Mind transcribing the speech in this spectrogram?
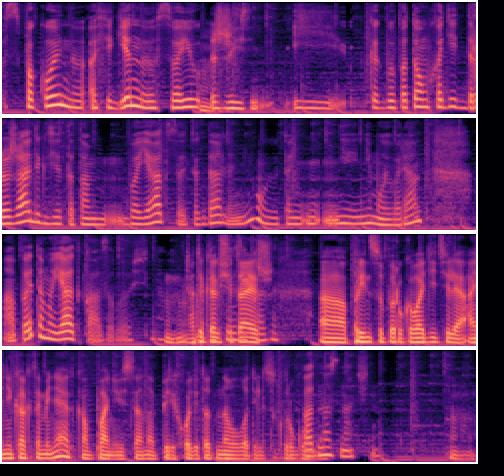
спокойную, офигенную свою Мгм. жизнь. И как бы потом ходить дрожать где-то там, бояться и так далее, ну, это не, не мой вариант. А поэтому я отказываюсь. да. А ты как считаешь, заказов. А, принципы руководителя, они как-то меняют компанию, если она переходит от одного владельца к другому? Однозначно. Мгм.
